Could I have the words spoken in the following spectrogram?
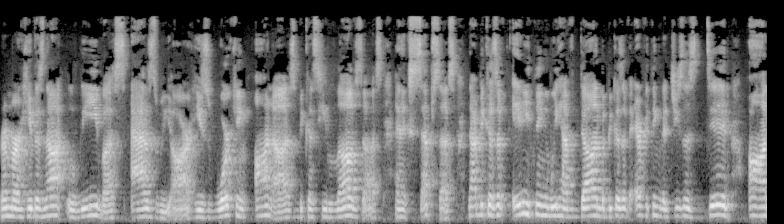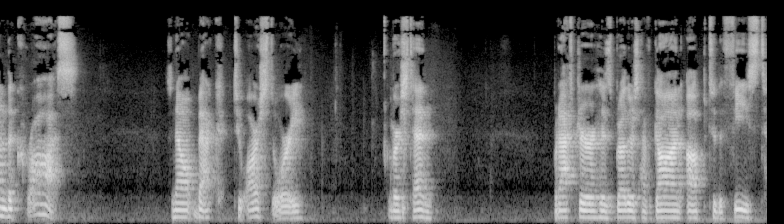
Remember, He does not leave us as we are. He's working on us because He loves us and accepts us, not because of anything we have done, but because of everything that Jesus did on the cross. So now back to our story. Verse 10. But after his brothers have gone up to the feast,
